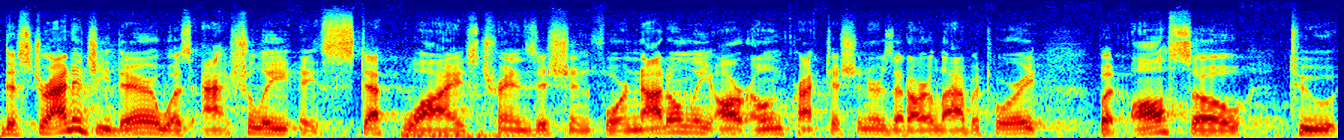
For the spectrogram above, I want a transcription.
The strategy there was actually a stepwise transition for not only our own practitioners at our laboratory but also to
